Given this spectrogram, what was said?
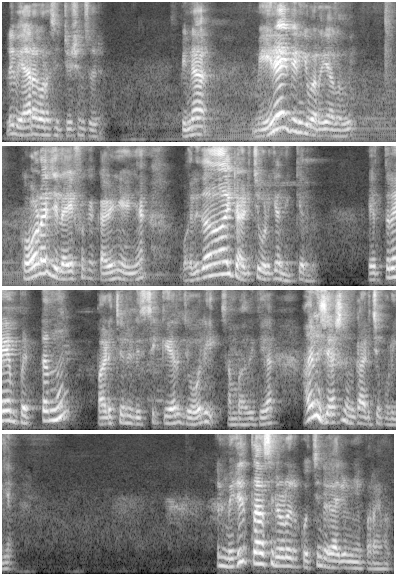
അല്ലെങ്കിൽ വേറെ കുറേ സിറ്റുവേഷൻസ് വരും. പിന്നെ മെയിനായിട്ട് എനിക്ക് പറയാനുള്ളത് കോളേജ് ലൈഫൊക്കെ കഴിഞ്ഞ് കഴിഞ്ഞാൽ വലുതായിട്ട് അടിച്ചു പൊളിക്കാൻ നിൽക്കരുത് എത്രയും പെട്ടെന്ന് പഠിച്ചൊരു ഡിസ്ട്രിക്ട് കയറി ജോലി സമ്പാദിക്കുക. അതിനുശേഷം നിങ്ങൾക്ക് അടിച്ചു പൊളിക്കാം. ഒരു മിഡിൽ ക്ലാസ്സിലുള്ള ഒരു കൊച്ചിന്റെ കാര്യമാണ് ഞാൻ പറയുന്നത്.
